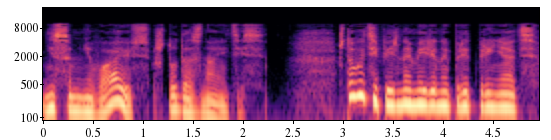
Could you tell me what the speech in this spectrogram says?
Не сомневаюсь, что дознаетесь. Что вы теперь намерены предпринять?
